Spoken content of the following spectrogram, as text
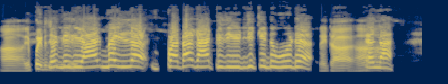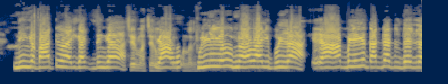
ஆஹ் எப்ப இடிஞ்சு எங்களுக்கு யாருமே இல்ல. இப்பதான் நாட்டுது இடிச்சு இந்த வீடு என்ன? நீங்க யா, feel பண்ணாதீங்க. புள்ளியும் நோவாளி புள்ள. ஆம்பளையும் கண்டது இல்ல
